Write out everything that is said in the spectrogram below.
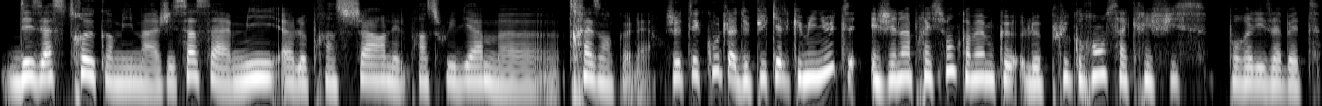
désastreux comme image. Et ça, ça a mis euh, le prince Charles et le prince William euh, très en colère. Je t'écoute là depuis quelques minutes et j'ai l'impression quand même que le plus grand sacrifice pour Elisabeth,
